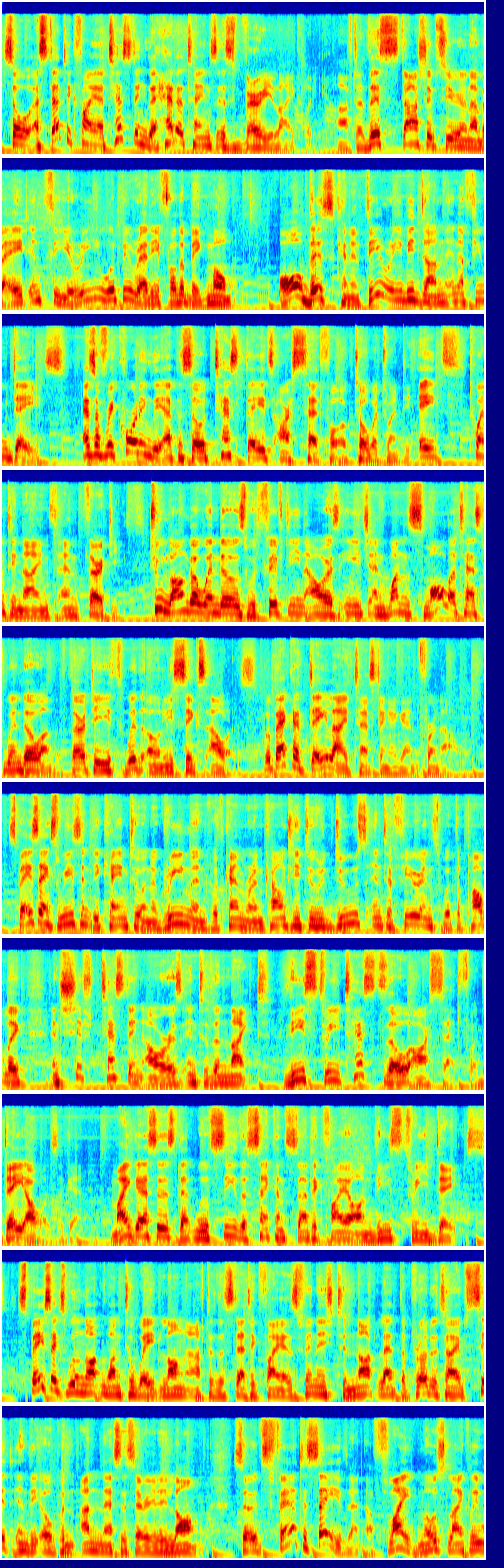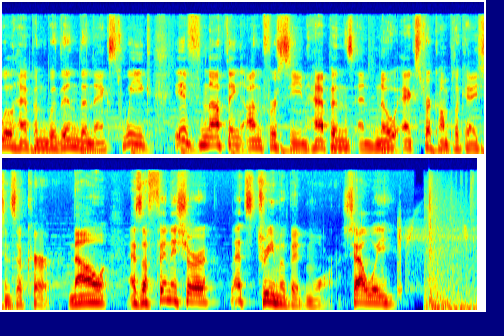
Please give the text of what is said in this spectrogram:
So a static fire testing the header tanks is very likely. After this, Starship serial number 8 in theory would be ready for the big moment. All this can in theory be done in a few days. As of recording the episode, test dates are set for October 28th, 29th and 30th. Two longer windows with 15 hours each and one smaller test window on the 30th with only 6 hours. We're back at daylight testing again for now. SpaceX recently came to an agreement with Cameron County to reduce interference with the public and shift testing hours into the night. These three tests though are set for day hours again. My guess is that we'll see the second static fire on these three days. SpaceX will not want to wait long after the static fire is finished to not let the prototype sit in the open unnecessarily long, so it's fair to say that a flight most likely will happen within the next week if nothing unforeseen happens and no extra complications occur. Now, as a finisher, let's dream a bit more, shall we?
